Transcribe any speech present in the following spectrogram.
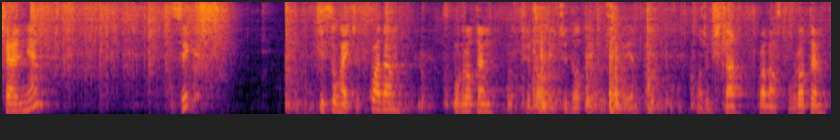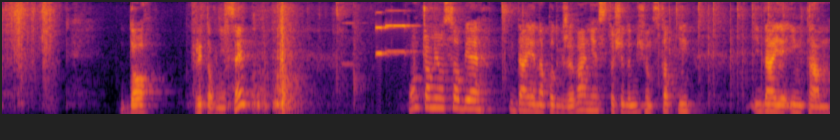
szczelnie, cyk i słuchajcie, wkładam z powrotem, czy do tej, czy do tej, to już obojętnie, może być ta, wkładam z powrotem do frytownicy. Włączam ją sobie i daję na podgrzewanie 170 stopni i daję im tam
